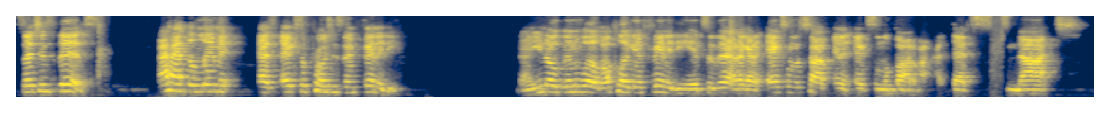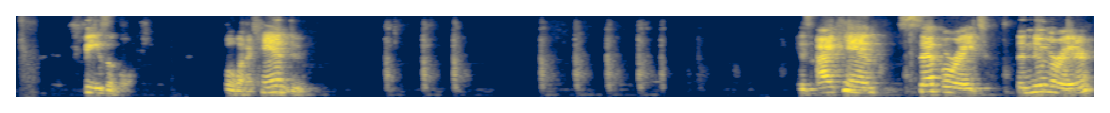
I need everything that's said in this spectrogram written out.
Such as this. I have the limit as x approaches infinity. Now you know good and well if I plug infinity into that, I got an x on the top and an x on the bottom. I- That's not feasible. But what I can do is I can separate the numerator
